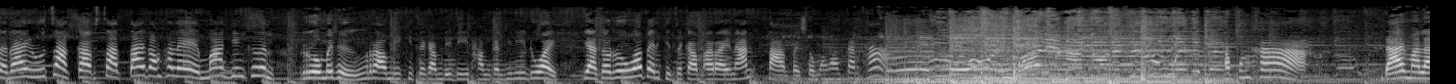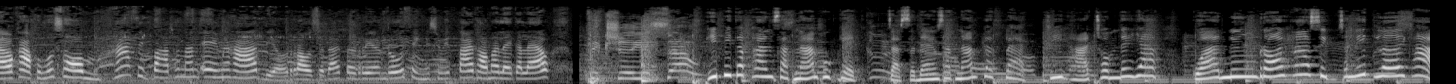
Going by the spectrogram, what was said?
จะได้รู้จักกับสัตว์ใต้ท้องทะเลมากยิ่งขึ้น รวมไปถึงเรามีกิจกรรมดีๆทำกันที่นี่ด้วย อยากจะรู้ว่าเป็นกิจกรรมอะไรนั้น ตามไปชมพร้อมๆกันค่ะ What am I gonna do when the ขอบคุณค่ะ ได้มาแล้วค่ะคุณผู้ชม 50 บาทเท่านั้นเองนะคะ เดี๋ยวเราจะได้ไปเรียนรู้สิ่งมีชีวิตใต้ท้องทะเลกันแล้ว picture yourself พิพิธภัณฑ์สัตว์น้ำภูเก็ต จัดแสดงสัตว์น้ำแปลกๆ ที่หาชมได้ยากกว่า 150 ชนิดเลยค่ะ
